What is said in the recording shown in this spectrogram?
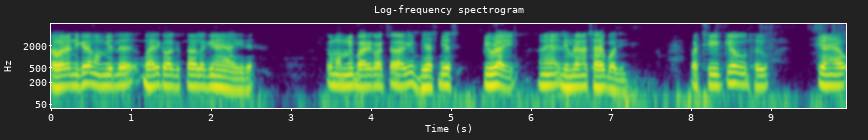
સવારે નીકળ્યા મમ્મી એટલે બારેક વાગતા લાગી અહીંયા આવી રહ્યા. તો મમ્મી બારેક વાગતા લાગી ભેંસ ભેંસ પીવડાવી અને લીમડાના છાયા બાંધી. પછી કેવું થયું કે અહીંયા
